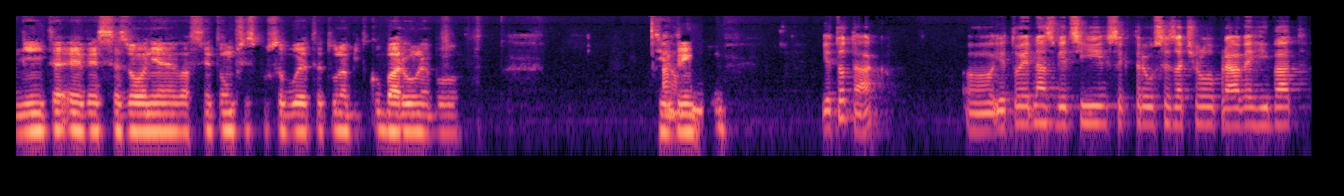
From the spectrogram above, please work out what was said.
Měníte i vy sezóně, vlastně tomu přizpůsobujete tu nabídku baru nebo těch drinků? Je to tak. Je to jedna z věcí, se kterou se začalo právě hýbat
